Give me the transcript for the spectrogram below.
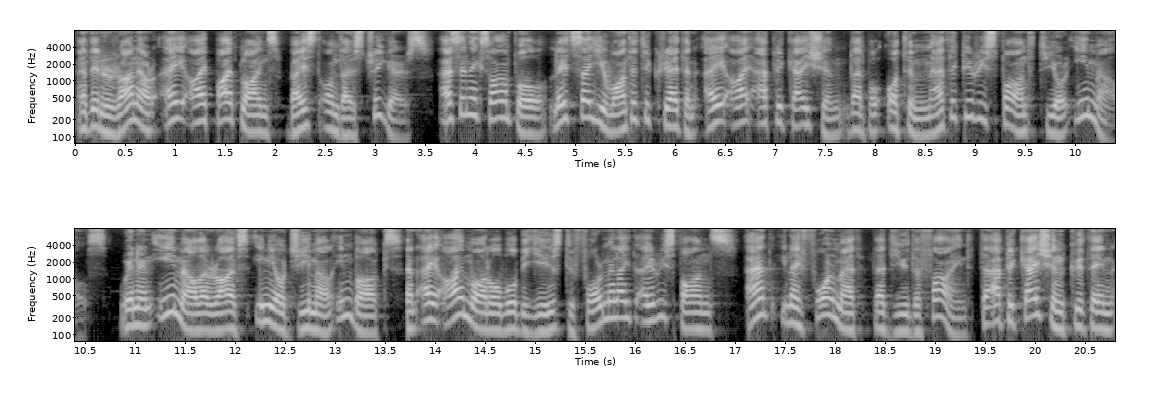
and then run our AI pipelines based on those triggers. As an example, let's say you wanted to create an AI application that will automatically respond to your emails. When an email arrives in your Gmail inbox, an AI model will be used to formulate a response and in a format that you defined. The application could then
